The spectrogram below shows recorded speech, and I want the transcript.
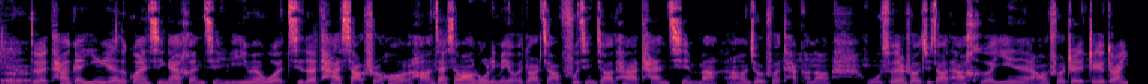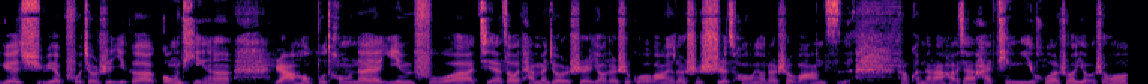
呃，对他跟音乐的关系应该很紧密，因为我记得他小时候好像在消亡录里面有一段讲父亲教他弹琴嘛，然后就是说。他可能五岁的时候就教他和音，然后说这这段乐曲乐谱就是一个宫廷，然后不同的音符节奏，他们就是有的是国王，有的是侍从，有的是王子。然后昆德拉好像还挺疑惑，说有时候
